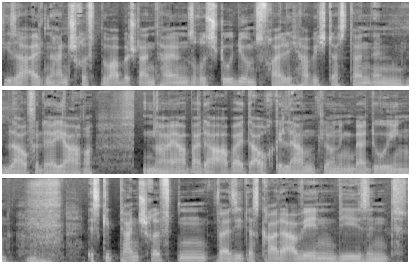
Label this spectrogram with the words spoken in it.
dieser alten Handschriften war Bestandteil unseres Studiums. Freilich habe ich das dann im Laufe der Jahre, naja, bei der Arbeit auch gelernt, Learning by Doing. Mhm. Es gibt Handschriften, weil Sie das gerade erwähnen, die sind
